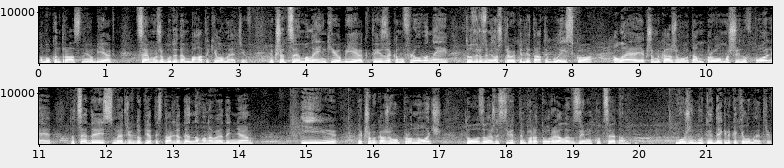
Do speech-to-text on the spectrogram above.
або контрастний об'єкт, це може бути там багато кілометрів. Якщо це маленький об'єкт і закамуфльований, то зрозуміло, що треба підлітати близько. Але якщо ми кажемо там про машину в полі, то це десь метрів до 500 для денного наведення. І якщо ми кажемо про ноч, то в залежності від температури, але взимку це там може бути декілька кілометрів.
